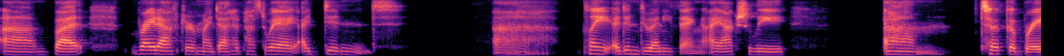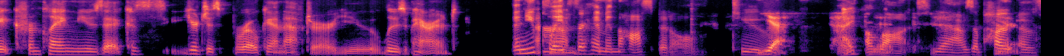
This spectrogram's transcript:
Um, but right after my dad had passed away, I, I didn't uh, play, I didn't do anything. I actually um, took a break from playing music because you're just broken after you lose a parent. And you played Um, for him in the hospital too. Yeah, like, a lot. Yeah, I was a part of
